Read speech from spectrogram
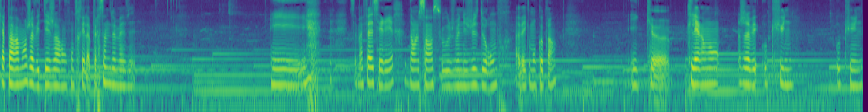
qu'apparemment j'avais déjà rencontré la personne de ma vie. Et ça m'a fait assez rire, dans le sens où je venais juste de rompre avec mon copain. Et que clairement, j'avais aucune, aucune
